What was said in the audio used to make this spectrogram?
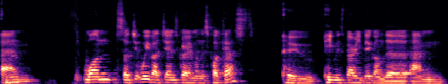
Um, One, so we've had James Graham on this podcast, who he was very big on the um,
